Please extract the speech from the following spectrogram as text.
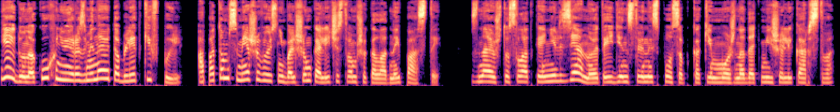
Я иду на кухню и разминаю таблетки в пыль, а потом смешиваю с небольшим количеством шоколадной пасты. Знаю, что сладкое нельзя, но это единственный способ, каким можно дать Мише лекарство.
